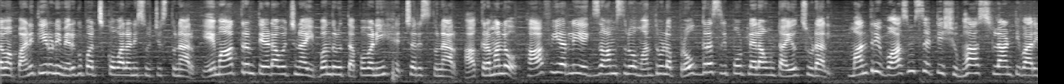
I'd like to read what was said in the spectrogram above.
తమ పనితీరుని మెరుగుపరుచుకోవాలని సూచిస్తున్నారు. ఏమాత్రం తేడా వచ్చినా ఇబ్బందులు తప్పవని హెచ్చరిస్తున్నారు. ఆ క్రమంలో హాఫ్ ఇయర్లీ ఎగ్జామ్స్లో మంత్రుల ప్రోగ్రెస్ రిపోర్ట్లు ఎలా ఉంటాయో చూడాలి. మంత్రి వాసంశెట్టి సుభాష్ లాంటి వారి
